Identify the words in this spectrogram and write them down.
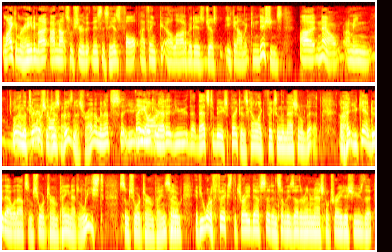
like him or hate him, I, I'm not so sure that this is his fault. I think a lot of it is just economic conditions. Uh, now, I mean, you Well, know, and the tariffs are just business, right? I mean, that's uh, you, you're looking are. at it. You that that's to be expected. It's kind of like fixing the national debt. Uh, you can't do that without some short-term pain. At least some short-term pain. So if you want to fix the trade deficit and some of these other international trade issues that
